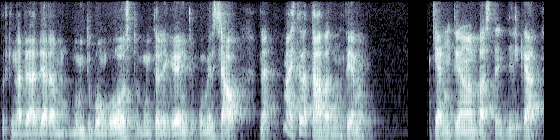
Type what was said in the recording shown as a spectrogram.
porque na verdade era muito bom gosto, muito elegante, comercial, né? mas tratava de um tema que era um tema bastante delicado.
